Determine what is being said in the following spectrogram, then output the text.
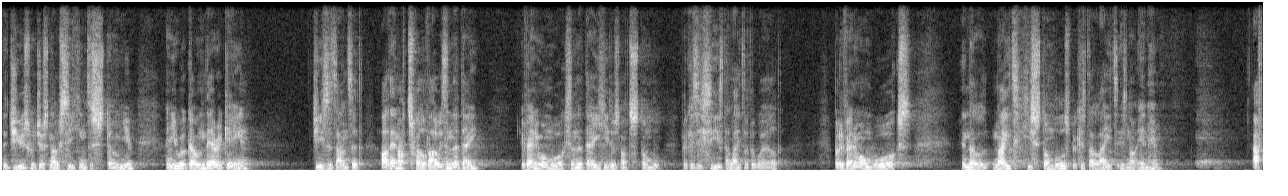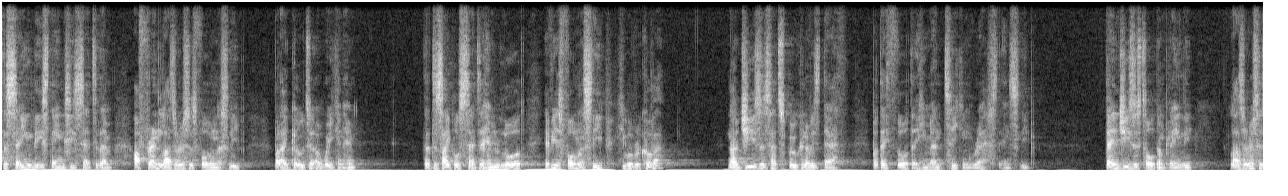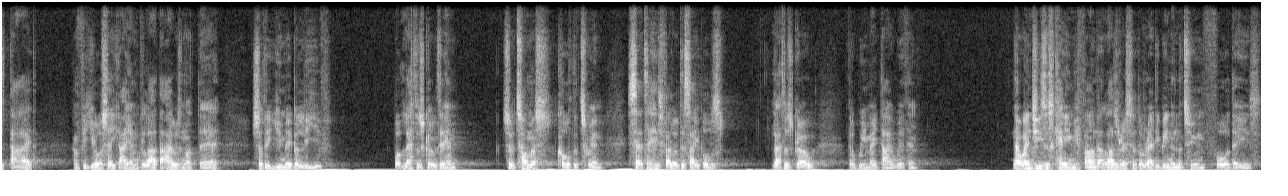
the Jews were just now seeking to stone you, and you were going there again. Jesus answered, Are there not twelve hours in the day? If anyone walks in the day, he does not stumble, because he sees the light of the world. But if anyone walks in the night, he stumbles, because the light is not in him. After saying these things, he said to them, Our friend Lazarus has fallen asleep, but I go to awaken him. The disciples said to him, Lord, if he has fallen asleep, he will recover. Now Jesus had spoken of his death, but they thought that he meant taking rest in sleep. Then Jesus told them plainly, Lazarus has died, and for your sake I am glad that I was not there, so that you may believe. But let us go to him. So Thomas, called the twin, said to his fellow disciples, Let us go, that we may die with him. Now when Jesus came, he found that Lazarus had already been in the tomb four days.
